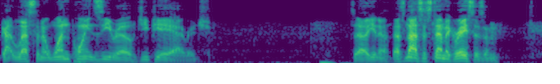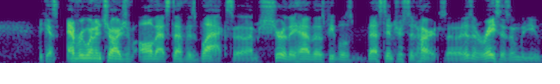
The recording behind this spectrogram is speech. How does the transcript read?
got less than a 1.0 GPA average. So, you know, that's not systemic racism because everyone in charge of all that stuff is black. So, I'm sure they have those people's best interest at heart. So, it isn't racism when you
